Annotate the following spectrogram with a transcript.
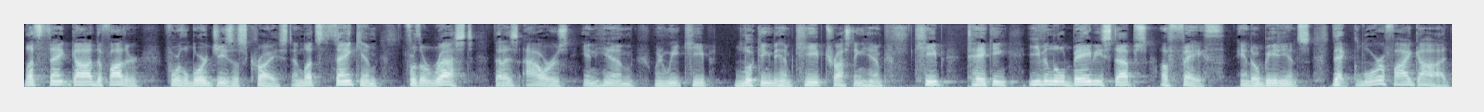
Let's thank God the Father for the Lord Jesus Christ. And let's thank Him for the rest that is ours in Him when we keep looking to Him, keep trusting Him, keep taking even little baby steps of faith and obedience that glorify God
